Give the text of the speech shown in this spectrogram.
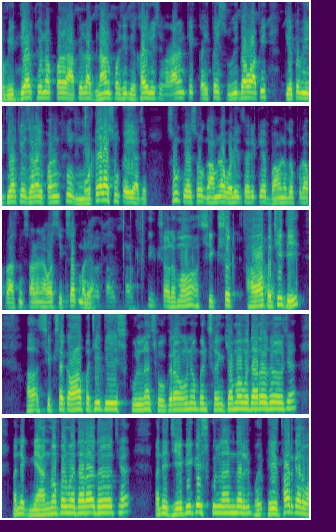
વિદ્યાર્થીઓના પર આપેલા જ્ઞાન પરથી દેખાઈ રહ્યું છે. કારણ કે કઈ કઈ સુવિધાઓ આપી તે તો વિદ્યાર્થીઓ જણાવી, પરંતુ મોટેરા શું કહી રહ્યા છે? શું કહેશો? ગામના વડીલ તરીકે ભાવનગરપુરા પ્રાથમિક શાળાના આવા શિક્ષક મળ્યા. પ્રાથમિક શાળામાં શિક્ષક આવા પછીથી શિક્ષક આવવા પછીથી સ્કૂલના છોકરાઓનો પણ સંખ્યામાં વધારો થયો છે અને જ્ઞાનમાં પણ વધારો થયો છે અને જે બી કંઈ સ્કૂલના અંદર ફેરફાર કરવા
